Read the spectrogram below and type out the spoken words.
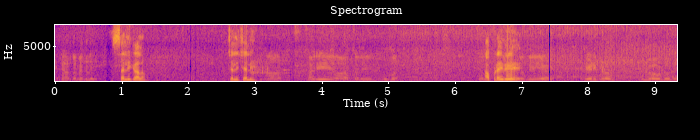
అంటే అర్థమవుతలేదు చలికాలం చలి చలి. చలి చలి సూపర్. అప్పుడైతే వేడి కూడా ఫుల్గా ఉంటుంది.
